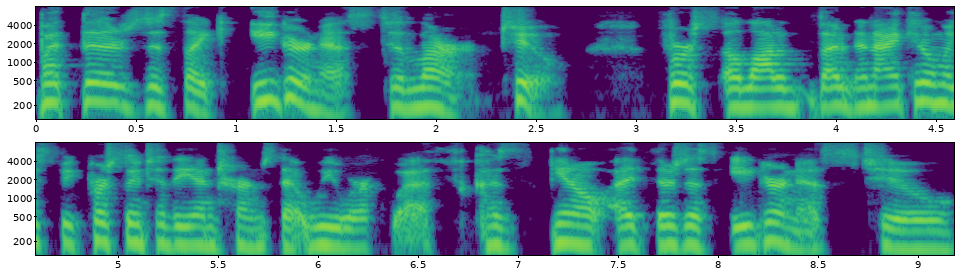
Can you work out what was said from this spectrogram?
but there's this like eagerness to learn too. first a lot of and i can only speak personally to the interns that we work with because you know I, there's this eagerness to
